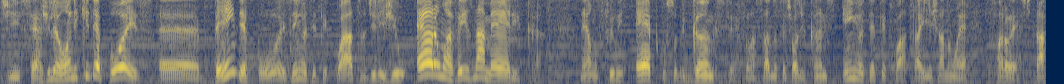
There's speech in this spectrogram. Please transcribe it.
de Sérgio Leone, que depois, é, bem depois, em 84, dirigiu Era uma vez na América. Né, um filme épico sobre gangster, foi lançado no Festival de Cannes em 84. Aí já não é faroeste, tá?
